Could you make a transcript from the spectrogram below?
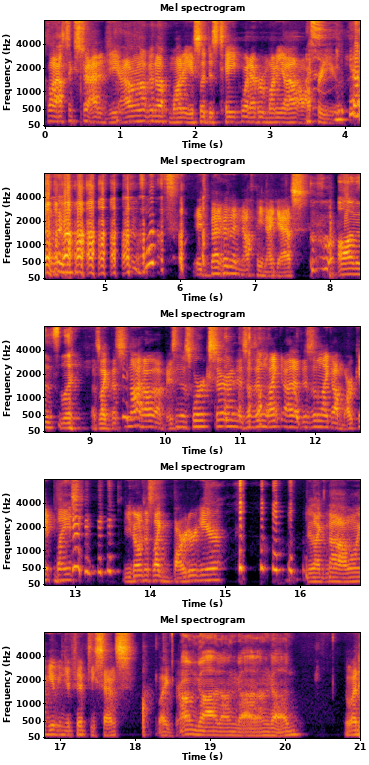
Classic strategy. I don't have enough money, so just take whatever money I offer you. what? It's better than nothing, I guess. Honestly. It's like this is not how a business works, sir. This isn't like a, this isn't like a marketplace. You don't just like barter here. You're like, nah, I'm only giving you fifty cents. Like, bro, On God, on God, on God. what?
